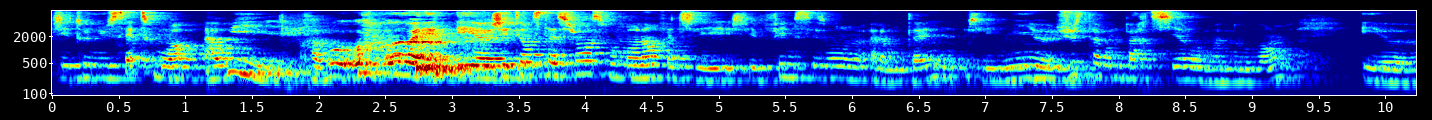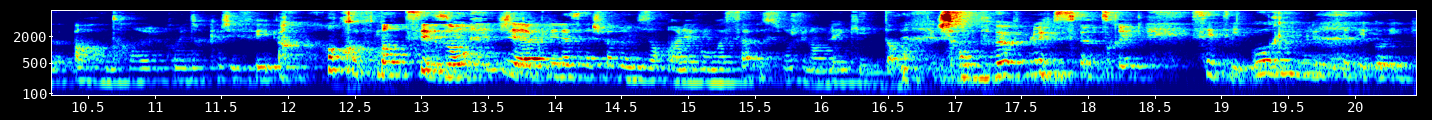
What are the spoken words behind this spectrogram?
J'ai tenu 7 mois. Ah oui, bravo Ouais, et euh, j'étais en station à ce moment-là, en fait, j'ai fait une saison euh, à la montagne. Je l'ai mis euh, juste avant de partir au mois de novembre. Et en rentrant, le premier truc que j'ai fait en revenant de saison, j'ai appelé la sage-femme en me disant Enlève-moi ça, parce que sinon je vais l'enlever avec les dents. J'en peux plus ce truc. C'était horrible, c'était horrible.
